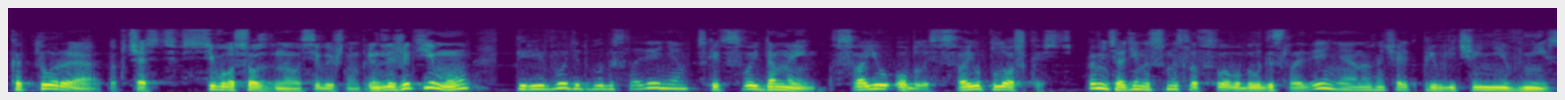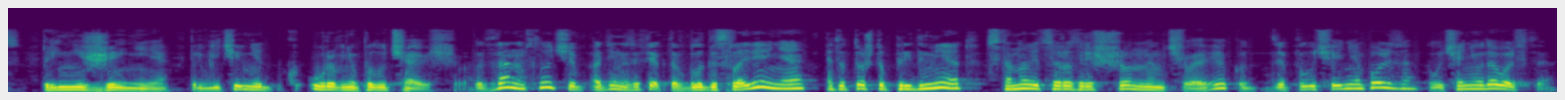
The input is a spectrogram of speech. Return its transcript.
которая, как часть всего созданного Всевышним, принадлежит ему, переводит благословением, так сказать, в свой домен, в свою область, в свою плоскость. Помните, один из смыслов слова благословение, оно означает привлечение вниз, принижение, привлечение к уровню получающего. Вот в данном случае один из эффектов благословения – это то, что предмет становится разрешенным человеку для получения пользы, получения удовольствия.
